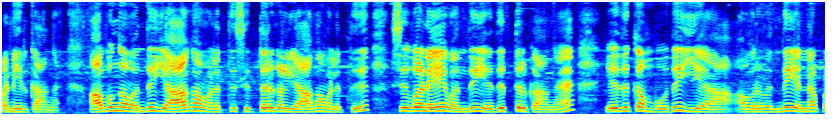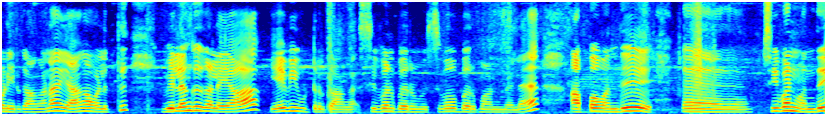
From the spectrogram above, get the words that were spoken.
பண்ணியிருக்காங்க. அவங்க வந்து யாகம் வளர்த்து சித்தர்கள் யாகம் வளர்த்து சிவனே வந்து எதிர்த்துருக்காங்க. எதிர்க்கும்போது அவர் வந்து என்ன பண்ணியிருக்காங்கன்னா யாகம் வளர்த்து விலங்குகளையாக ஏவி விட்டுருக்காங்க. சிவன் பெரும் சிவபெருமான் மேலே. அப்போ வந்து சிவன் வந்து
